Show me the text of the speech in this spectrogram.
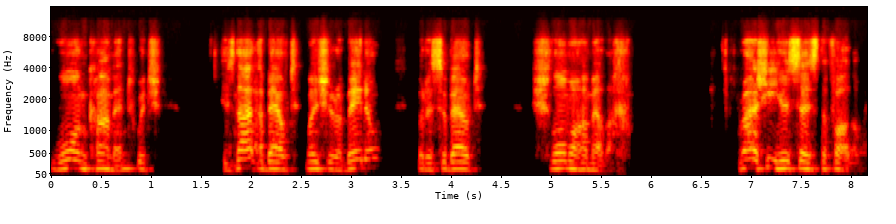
long comment, which is not about Moshe Rabbeinu, but it's about Shlomo HaMelech. Rashi here says the following:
